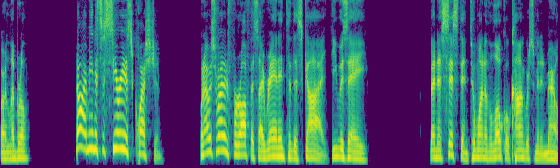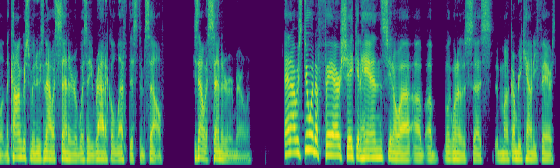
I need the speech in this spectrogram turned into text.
or liberal? No, I mean, it's a serious question. When I was running for office, I ran into this guy. He was a an assistant to one of the local congressmen in Maryland. The congressman who's now a senator was a radical leftist himself. He's now a senator in Maryland. And I was doing a fair, shaking hands, you know, a, a, a one of those uh, Montgomery County fairs.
